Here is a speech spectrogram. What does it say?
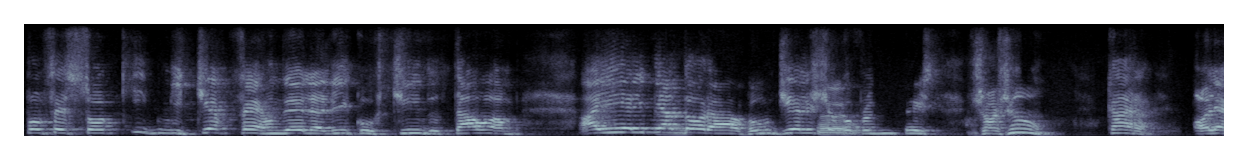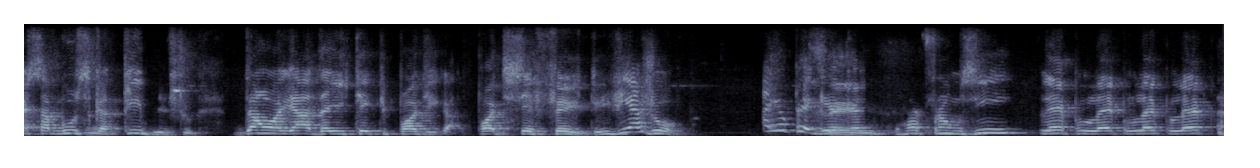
professor que metia ferro nele ali, curtindo tal. Aí ele me é. adorava. Um dia ele chegou é. para mim e fez: Jorjão, cara, olha essa música aqui, bicho, dá uma olhada aí o que, que pode, pode ser feito. E viajou. Aí eu peguei Sim. aquele refrãozinho, lepo, lepo, lepo, lepo,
